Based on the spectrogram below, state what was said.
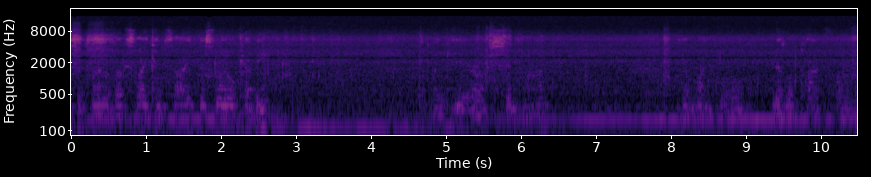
This is what it looks like inside this little cubby. Like here I'm sitting on. and one little platform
